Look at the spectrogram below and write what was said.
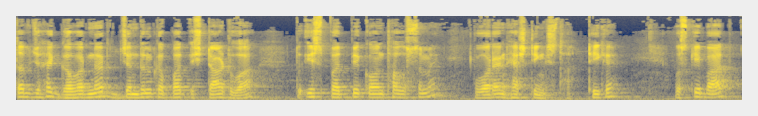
तब जो है गवर्नर जनरल का पद स्टार्ट हुआ। तो इस पद पे कौन था उस समय? वॉरेन हेस्टिंग्स था, ठीक है? उसके बाद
